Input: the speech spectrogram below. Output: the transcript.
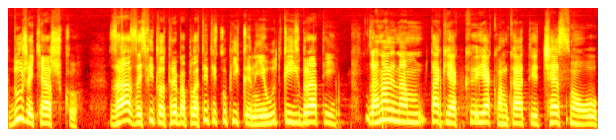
Дуже тяжко. За газ, за світло треба платити копійки, не є утки їх брати. Загнали нам так, як, як вам казати, чесно, у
